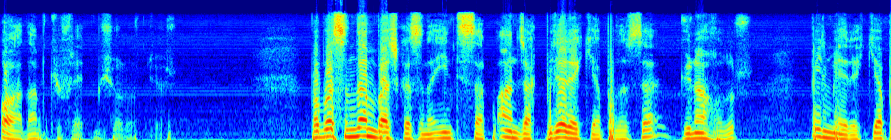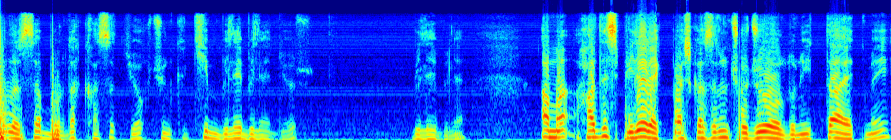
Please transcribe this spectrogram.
o adam küfretmiş olur diyor. Babasından başkasına intisap ancak bilerek yapılırsa günah olur. Bilmeyerek yapılırsa burada kasıt yok. Çünkü kim bile bile diyor. Bile bile. Ama hadis bilerek başkasının çocuğu olduğunu iddia etmeyi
